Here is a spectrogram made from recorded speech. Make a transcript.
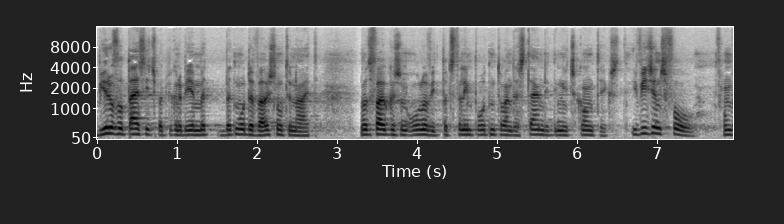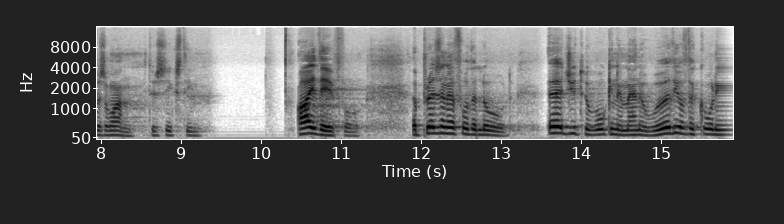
Beautiful passage, but we're going to be a bit, bit more devotional tonight. Not focus on all of it, but still important to understand it in its context. Ephesians 4, from verse 1 to 16. I, therefore, a prisoner for the Lord, urge you to walk in a manner worthy of the calling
